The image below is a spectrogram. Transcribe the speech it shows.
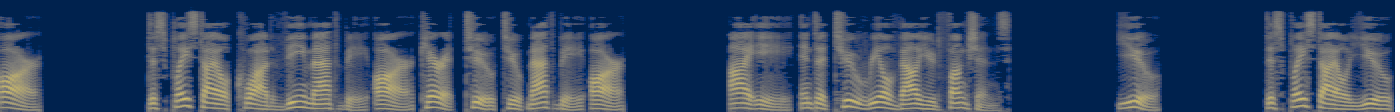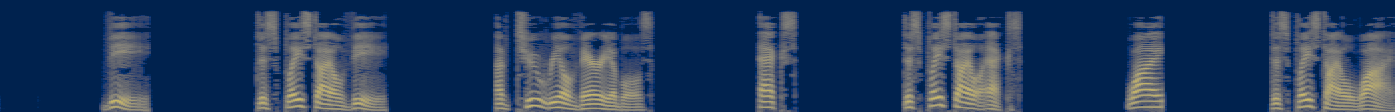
r display style quad v math b r caret 2 to math b r ie into two real valued functions. U. Display style u. V. Display style v. Of two real variables. X. Display style x. Y. Display style y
